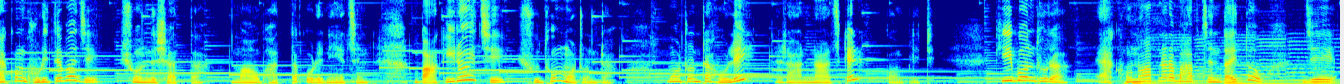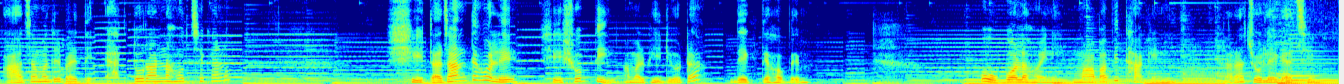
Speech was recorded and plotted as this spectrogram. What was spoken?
এখন ঘুরিতে বাজে সন্ধে সাতটা। মাও ভাতটা করে নিয়েছেন। বাকি রয়েছে শুধু মটনটা। মটনটা হলেই রান্না আজকের কমপ্লিট। কি বন্ধুরা এখনও আপনারা ভাবছেন তাই তো যে আজ আমাদের বাড়িতে এত রান্না হচ্ছে কেন? সেটা জানতে হলে শেষ অবধি আমার ভিডিওটা দেখতে হবে। ও, বলা হয়নি। মা বাপি থাকেনি। তারা চলে গেছে।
